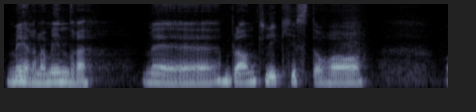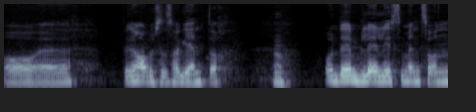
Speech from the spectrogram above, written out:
mer eller mindre med blant likkister og, og eh, begravelsesagenter. Ja. Og det ble liksom en sånn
